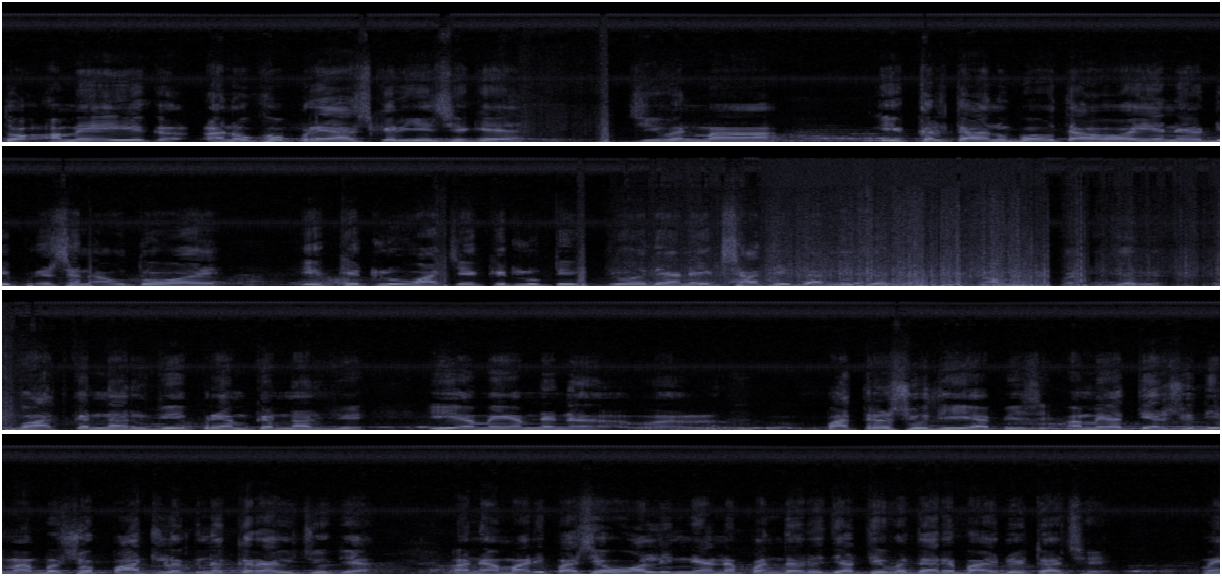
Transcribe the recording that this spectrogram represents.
તો અમે એક અનોખો પ્રયાસ કરીએ છીએ કે જીવનમાં એકલતા અનુભવતા હોય, એને ડિપ્રેશન આવતું હોય, એ કેટલું વાંચે, કેટલું ટીવી જોવે, તો એને એક સાથીદારની જરૂર કામની જરૂર. વાત કરનારું જોઈએ, પ્રેમ કરનારું જોઈએ. એ અમે એમને પાત્ર શોધી આપી છે અમે અત્યાર સુધીમાં બસો પાંચ લગ્ન કરાવી ચૂક્યા. અને અમારી પાસે ઓલ ઇન્ડિયાના પંદર હજારથી વધારે બાયોડેટા છે. અમે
